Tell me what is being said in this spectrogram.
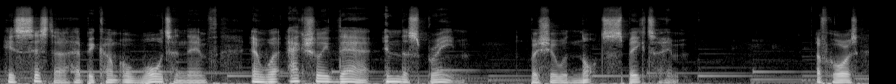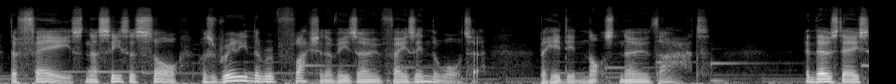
his sister had become a water nymph and were actually there in the spring, but she would not speak to him. Of course, the face Narcissus saw was really the reflection of his own face in the water, but he did not know that. In those days,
